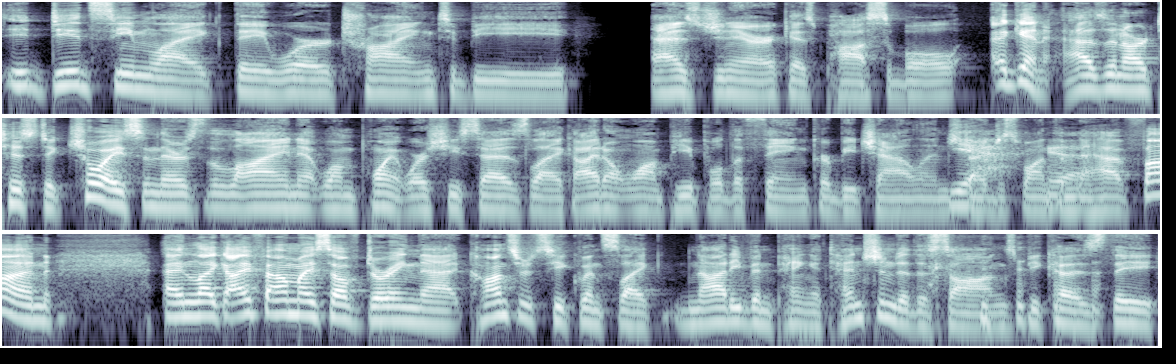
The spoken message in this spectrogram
it did seem like they were trying to be as generic as possible. Again as an artistic choice and there's the line at one point where she says like i don't want people to think or be challenged. I just want them to have fun. And like i found myself during that concert sequence like not even paying attention to the songs because they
